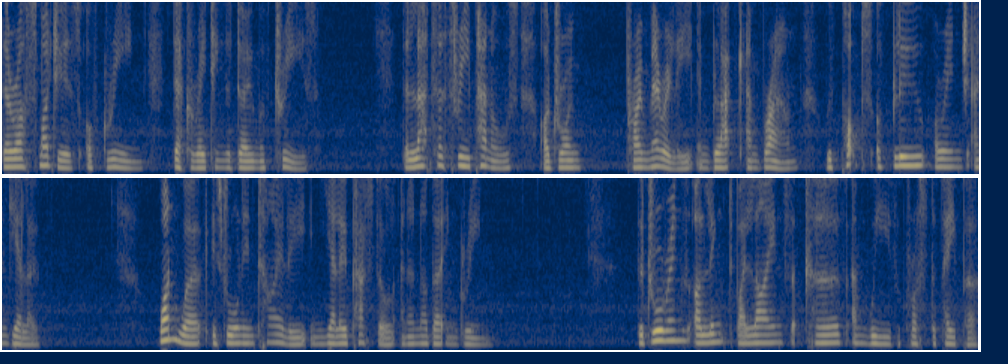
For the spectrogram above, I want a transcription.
There are smudges of green decorating the dome of trees. The latter three panels are drawn primarily in black and brown, with pops of blue, orange, and yellow. One work is drawn entirely in yellow pastel and another in green. The drawings are linked by lines that curve and weave across the paper,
